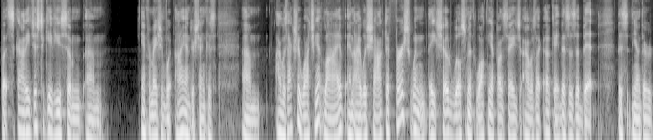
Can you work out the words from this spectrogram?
But Scotty, just to give you some um, information, what I understand, because um, I was actually watching it live and I was shocked at first when they showed Will Smith walking up on stage. I was like, okay, this is a bit. This, you know, they're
